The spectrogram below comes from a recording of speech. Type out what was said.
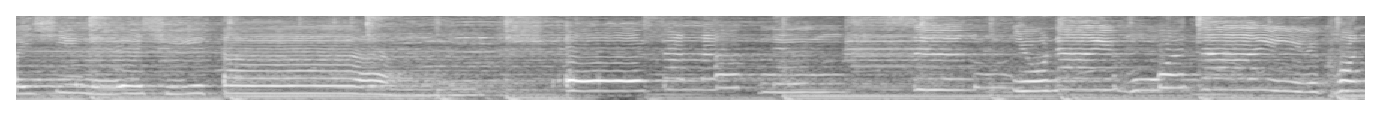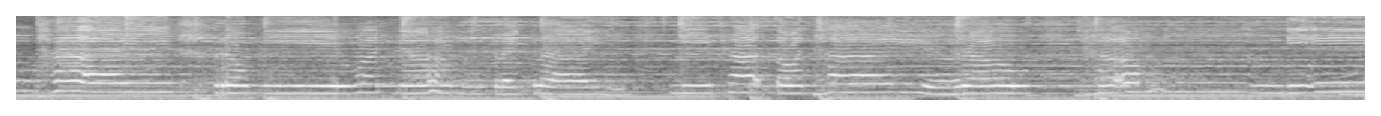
อยชี้เหนือชี้ตาเอกลักษณ์หนึ่ง ซึ่งอยู่ในหัวใจคนไทย เรามีวัดงามไกลๆมีพระสอนไทยเราทำดี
